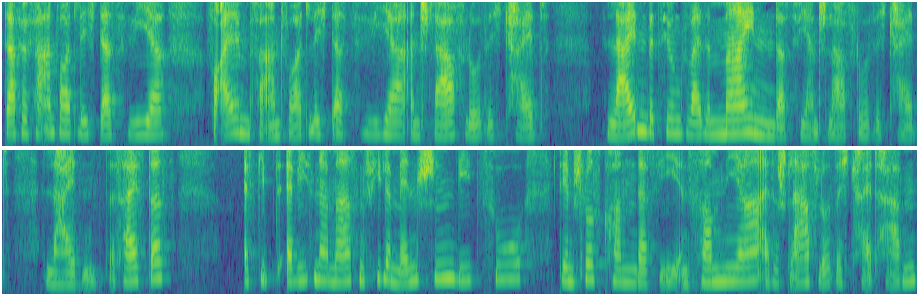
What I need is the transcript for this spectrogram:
dafür verantwortlich, dass wir, vor allem verantwortlich, dass wir an Schlaflosigkeit leiden, beziehungsweise meinen, dass wir an Schlaflosigkeit leiden. Das heißt das, es gibt erwiesenermaßen viele Menschen, die zu dem Schluss kommen, dass sie Insomnia, also Schlaflosigkeit haben.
